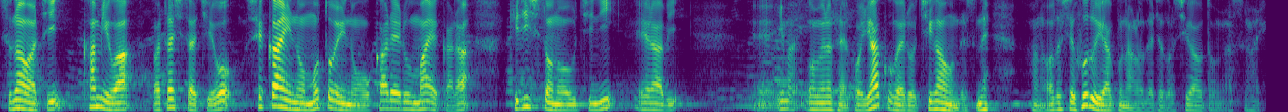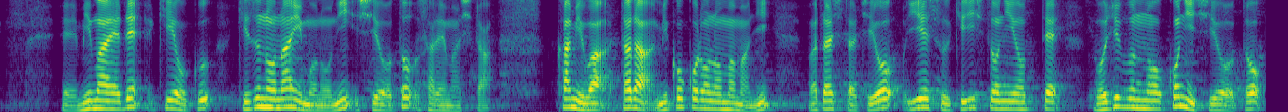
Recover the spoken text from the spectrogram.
すなわち神は私たちを世界のもとへの置かれる前からキリストのうちに選び今ごめんなさい。これ訳がいろいろ違うんですね。あの私古い訳なのでちょっと違うと思います、はい、え見前で清く傷のないものにしようとされました。神はただ御心のままに私たちをイエス・キリストによってご自分の子にしようと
